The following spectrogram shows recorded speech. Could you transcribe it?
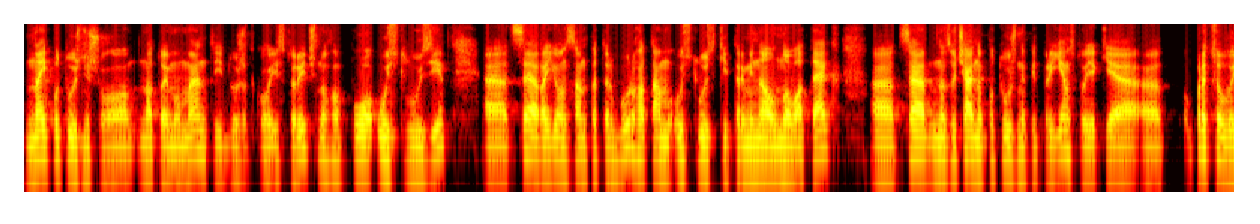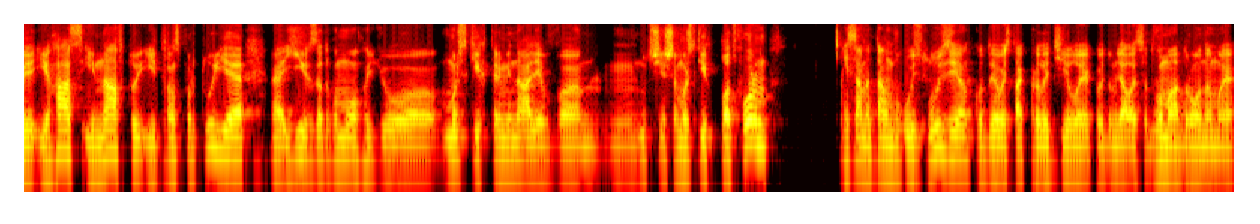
найпотужнішого на той момент і дуже такого історичного по Усть-Лузі. Це район Санкт-Петербурга. Там Усть-Лузький термінал Новатек. Е, Це надзвичайно потужне підприємство, яке е, опрацьовує і газ, і нафту, і транспортує е, їх за допомогою морських терміналів, ну точніше морських платформ. І саме там в Усть-Лузі, куди ось так прилетіло, як повідомлялося, двома дронами,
